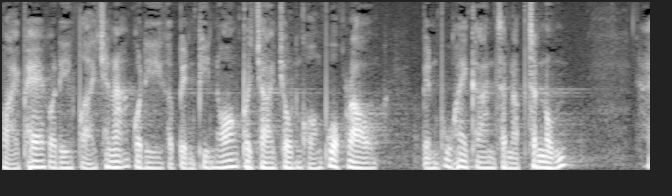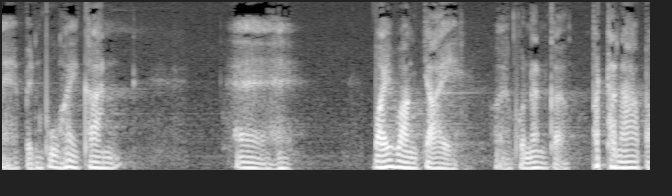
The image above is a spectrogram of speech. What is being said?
ฝ่ายแพ้ก็ดีฝ่ายชนะก็ดีก็เป็นพี่น้องประชาชนของพวกเรา เป็นผู้ให้การสนับสนุน เป็นผู้ให้การไว้วางใจพวกนั้นก็พัฒนาไป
